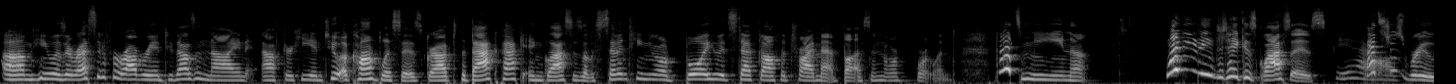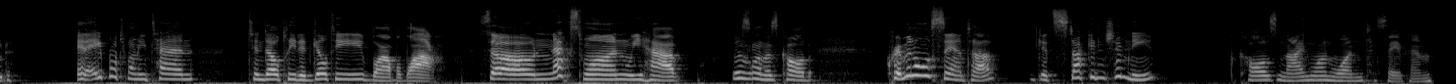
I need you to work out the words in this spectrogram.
Um, he was arrested for robbery in 2009 after he and two accomplices grabbed the backpack and glasses of a 17 year old boy who had stepped off a TriMet bus in North Portland. That's mean. Why do you need to take his glasses? Yeah. That's just rude. In April 2010, Tyndall pleaded guilty, blah, blah, blah. So, next one we have this one is called Criminal Santa Gets Stuck in Chimney, calls 911 to save him.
